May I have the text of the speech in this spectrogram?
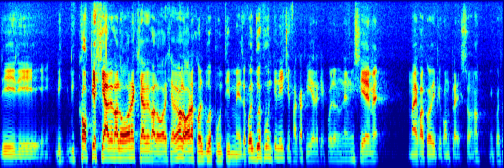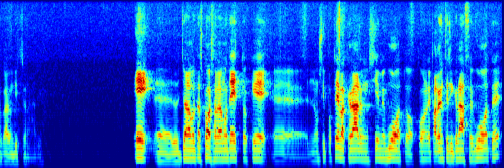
di, di, di, di coppie chiave-valore, chiave-valore, chiave-valore col due punti in mezzo. Quel due punti lì ci fa capire che quello non è un insieme ma è qualcosa di più complesso, no? in questo caso un dizionario e eh, già la volta scorsa avevamo detto che eh, non si poteva creare un insieme vuoto con le parentesi graffe vuote,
